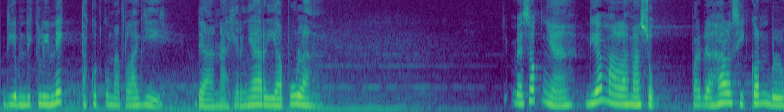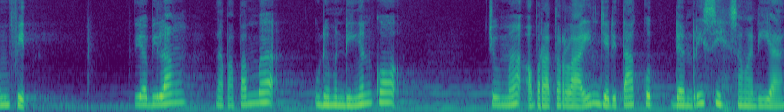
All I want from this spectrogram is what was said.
Diem di klinik takut kumat lagi. Dan akhirnya Ria pulang. Besoknya dia malah masuk padahal sikon belum fit. Dia bilang gak apa-apa mbak udah mendingan kok. Cuma operator lain jadi takut dan risih sama dia.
